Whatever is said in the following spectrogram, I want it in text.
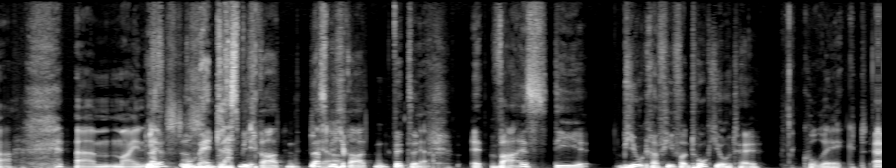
ähm, mein lass, erstes. Moment, lass mich raten. Lass ja. mich raten, bitte. Ja. Äh, war es die Biografie von Tokyo Hotel? Korrekt.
